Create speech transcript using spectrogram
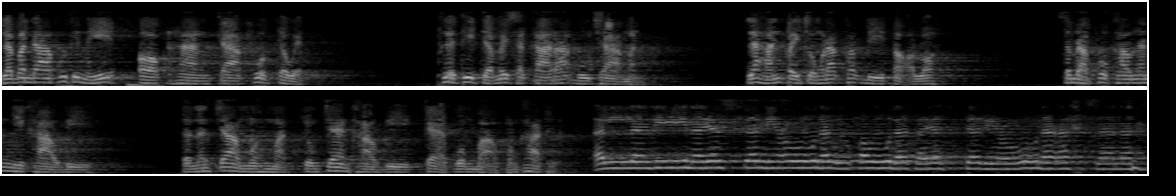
และบรรดาผู้ที่หนีออกห่างจากพวกเจเวตเพื่อที่จะไม่สักการะบูชามัน และหันไปจงรักภักดีต่ออัลลอฮ์สำหรับพวกเขานั้นมีข่าวดีแต่นั้นเจ้ามูฮัมหมัดจงแจ้งข่าวดีแก่พวงบ่าวของข้าเถิด الذين يستمعون القول فيتبعون أحسنه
